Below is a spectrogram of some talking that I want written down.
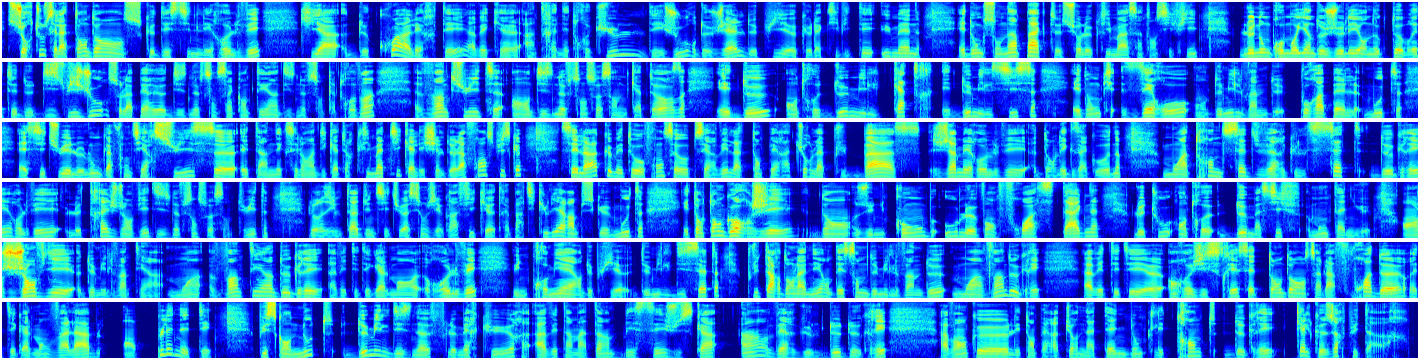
Surtout, c'est la tendance que dessinent les relevés qui a de quoi alerter avec euh, un très net recul des jours de gel depuis euh, que l'activité humaine et donc son impact sur le climat s'intensifie. Le nombre moyen de gelée en octobre était de 18 jours sur la période 1951-1980, 28 en 1974 et 2 entre 2004 et 2006 et donc 0 en 2022. Pour rappel, Mout est situé le long de la frontière suisse euh, est un excellent indicateur climatique à l'échelle de la France, puisque c'est là que Météo France a observé la température la plus basse jamais relevée dans l'Hexagone, moins 37,7 degrés relevés le 13 janvier 1968, le résultat d'une situation géographique très particulière, hein, puisque Mout étant engorgé dans une combe où le vent froid stagne, le tout entre deux massifs montagneux. En janvier 2021, moins 21 degrés avait été également relevé, une première depuis 2017. Plus tard dans l'année, en décembre 2022, moins 20 degrés avait été euh, enregistré. Cette tendance à la froideur est également valable en plein été, puisqu'en août 2019, le mercure avait un matin baissé jusqu'à 1,2 degrés avant que les températures n'atteignent donc les 30 degrés quelques heures plus tard.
